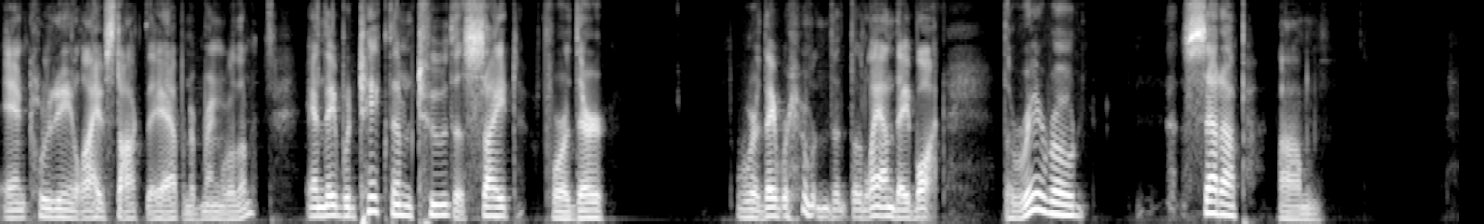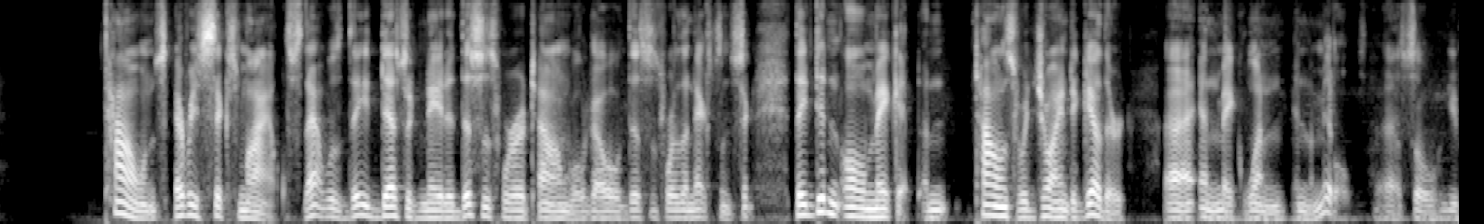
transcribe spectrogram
including livestock they happened to bring with them, and they would take them to the site for their where they were the, the land they bought. The railroad set up um, towns every six miles. That was they designated. This is where a town will go. This is where the next one. Six. They didn't all make it, and towns would join together uh, and make one in the middle. Uh, so you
